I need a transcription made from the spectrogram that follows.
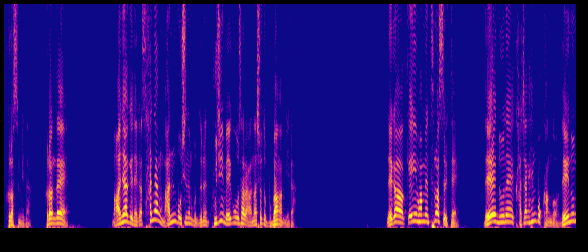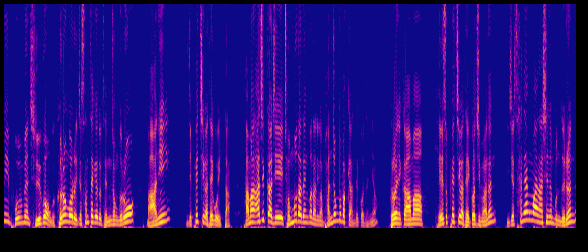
그렇습니다. 그런데 만약에 내가 사냥만 보시는 분들은 굳이 매구우사를 안 하셔도 무방합니다. 내가 게임 화면 틀었을 때 내 눈에 가장 행복한 거, 내 눈이 보면 즐거운 거 그런 거를 이제 선택해도 되는 정도로 많이 이제 패치가 되고 있다. 다만 아직까지 전부 다 된 건 아니고 반 정도밖에 안 됐거든요. 그러니까 아마 계속 패치가 될 거지만은 이제 사냥만 하시는 분들은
